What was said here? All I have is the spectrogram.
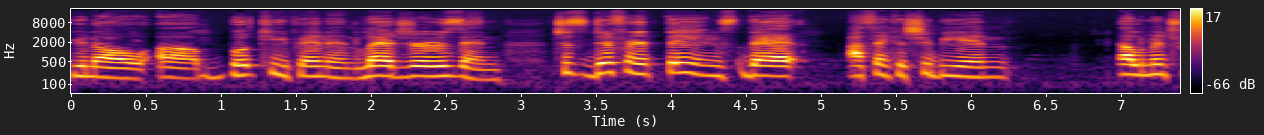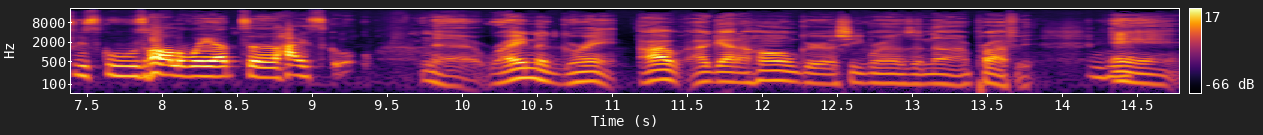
you know, uh, bookkeeping and ledgers and just different things that I think it should be in elementary schools all the way up to high school. Now, writing a grant, I I got a homegirl. She runs a nonprofit, and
